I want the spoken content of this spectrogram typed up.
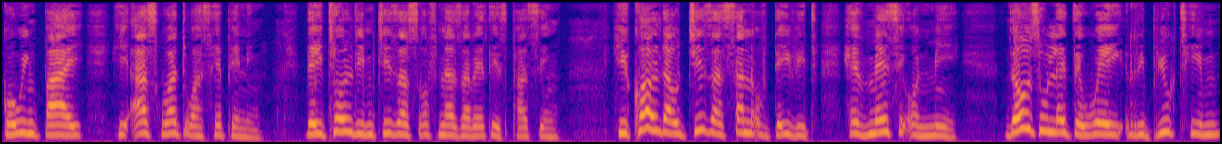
going by, he asked what was happening. They told him Jesus of Nazareth is passing. He called out, Jesus, son of David, have mercy on me. Those who led the way rebuked him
